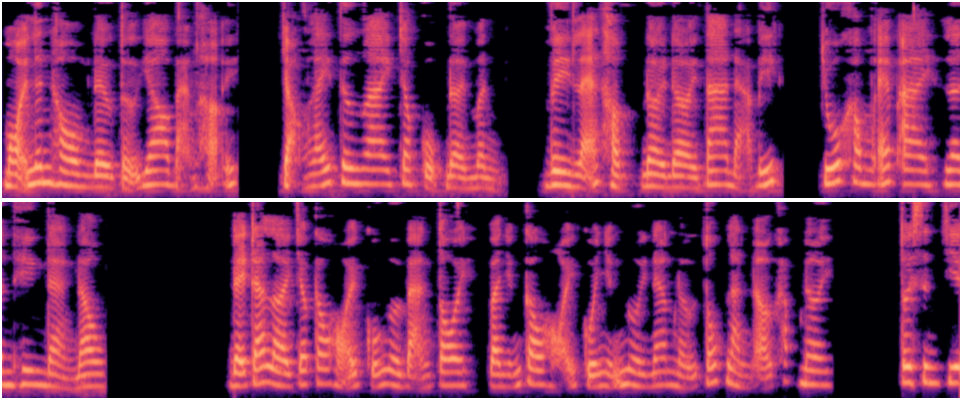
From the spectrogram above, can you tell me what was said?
Mọi linh hồn đều tự do bạn hỡi, chọn lấy tương lai cho cuộc đời mình, vì lẽ thật đời đời ta đã biết, Chúa không ép ai lên thiên đàng đâu. Để trả lời cho câu hỏi của người bạn tôi và những câu hỏi của những người nam nữ tốt lành ở khắp nơi, tôi xin chia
